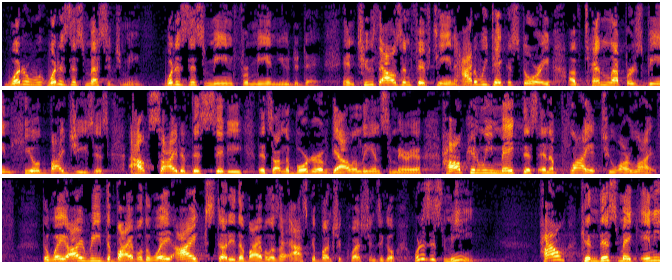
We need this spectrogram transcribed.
What, are, what does this message mean? What does this mean for me and you today? In 2015, how do we take a story of 10 lepers being healed by Jesus outside of this city that's on the border of Galilee and Samaria? How can we make this and apply it to our life? The way I read the Bible, the way I study the Bible is I ask a bunch of questions and go, what does this mean? How can this make any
